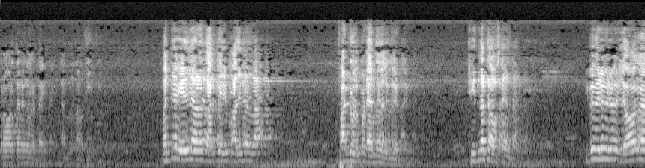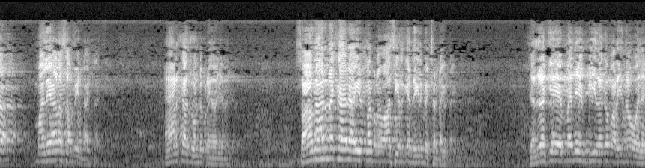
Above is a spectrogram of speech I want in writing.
പ്രവർത്തനങ്ങൾ ഉണ്ടായിട്ടുണ്ട് അന്ന് നടത്തിയത്. മറ്റ് ഏതിലാണ് താല്പര്യം? അതിനുള്ള ഫണ്ട് ഉൾപ്പെടെ അന്ന് നൽകുകയുണ്ടായി പക്ഷെ ഇന്നത്തെ അവസ്ഥ എന്താണ് ഇപ്പൊ ഇവർ ഒരു ലോക മലയാള സഭ ഉണ്ടാക്കി ആർക്കാ അതുകൊണ്ട് പ്രയോജനം? സാധാരണക്കാരായിട്ടുള്ള പ്രവാസികൾക്ക് എന്തെങ്കിലും മെച്ചമുണ്ടായിട്ടുണ്ട് ചിലരൊക്കെ M L A M P എന്നൊക്കെ പറയുന്ന പോലെ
